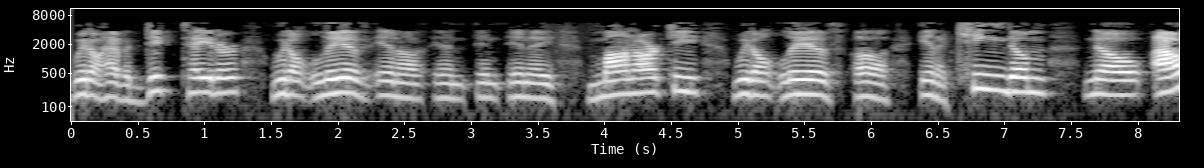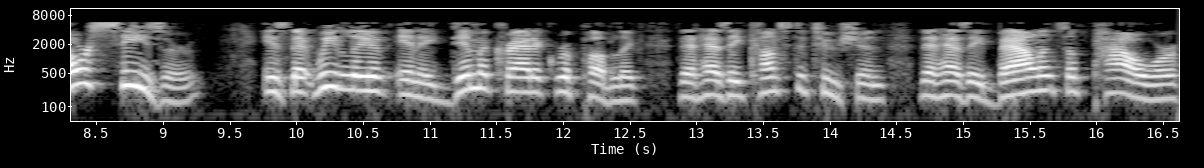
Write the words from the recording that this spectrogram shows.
We don't have a dictator. We don't live in a in in, in a monarchy. We don't live uh, in a kingdom. No, our Caesar is that we live in a democratic republic that has a constitution that has a balance of power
